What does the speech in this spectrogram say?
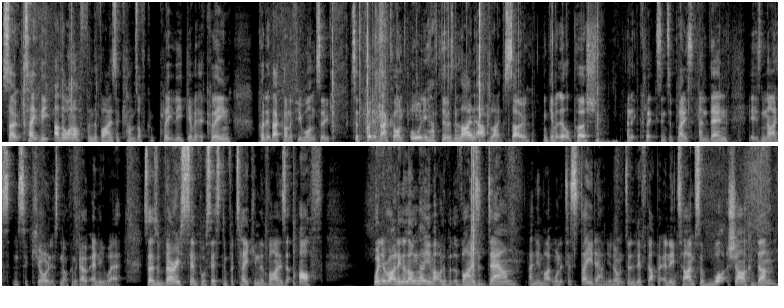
So take the other one off and the visor comes off completely. Give it a clean, put it back on if you want to. To put it back on, all you have to do is line it up like so and give it a little push and it clicks into place and then it's nice and secure and it's not going to go anywhere. So it's a very simple system for taking the visor off. When you're riding along though, you might want to put the visor down and you might want it to stay down. You don't want it to lift up at any time. So what Shark have done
